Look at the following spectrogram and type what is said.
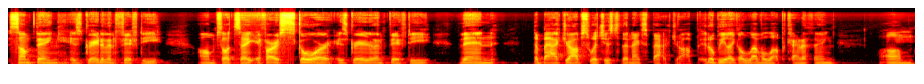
something is greater than 50, um, so let's say if our score is greater than 50, then the backdrop switches to the next backdrop. It'll be like a level up kind of thing. Um,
